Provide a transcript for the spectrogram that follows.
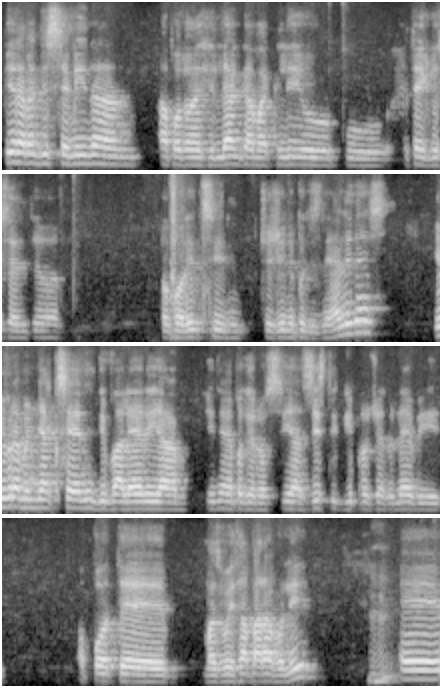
πήραμε τη σεμίνα από τον Αχιλέα Γκαμακλείου που τέγιωσε το, το κορίτσι και γίνει από τις Νεάνιδες. Ήβραμε μια ξένη, τη Βαλέρια, είναι από τη Ρωσία, ζει στην Κύπρο και δουλεύει, οπότε μας βοηθά πάρα πολύ. Mm-hmm. Ε,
